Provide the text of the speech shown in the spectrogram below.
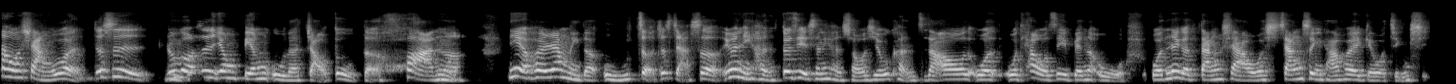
那我想问，就是如果是用编舞的角度的话呢？嗯你也会让你的舞者，就是假设，因为你很对自己身体很熟悉，我可能知道哦，我我跳我自己编的舞，我那个当下，我相信他会给我惊喜。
